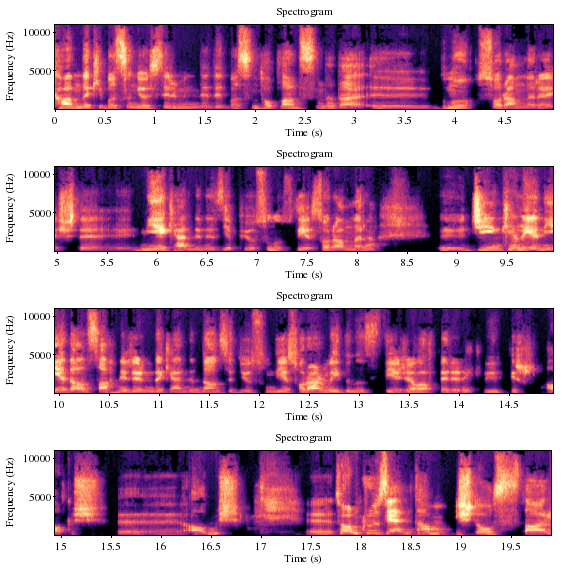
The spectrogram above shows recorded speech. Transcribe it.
Kandaki basın gösteriminde de basın toplantısında da e, bunu soranlara işte niye kendiniz yapıyorsunuz diye soranlara e, Gene Kelly'e niye dans sahnelerinde kendin dans ediyorsun diye sorar mıydınız diye cevap vererek büyük bir alkış e, almış. E, Tom Cruise yani tam işte o star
